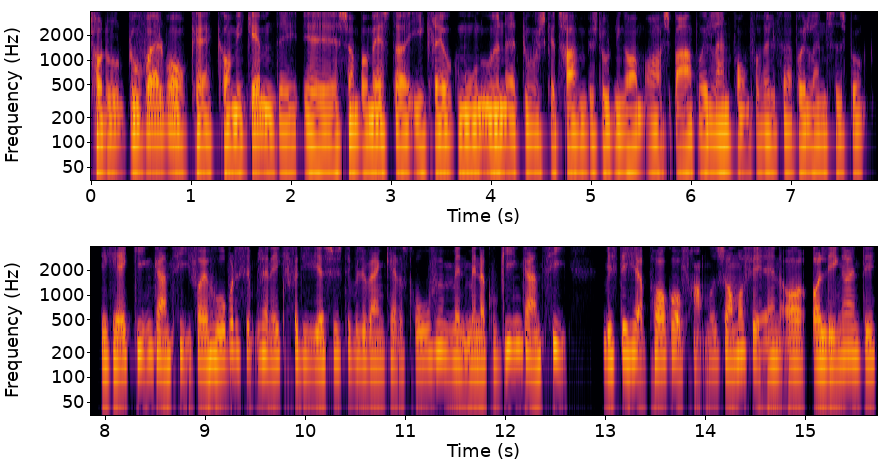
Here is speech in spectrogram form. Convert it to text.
Tror du, du for alvor kan komme igennem det øh, som borgmester i Greve Kommune, uden at du skal træffe en beslutning om at spare på et eller andet form for velfærd på et eller andet tidspunkt? Det kan jeg ikke give en garanti for. Jeg håber det simpelthen ikke, fordi jeg synes, det ville være en katastrofe. Men, men at kunne give en garanti, hvis det her pågår frem mod sommerferien og, og længere end det,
